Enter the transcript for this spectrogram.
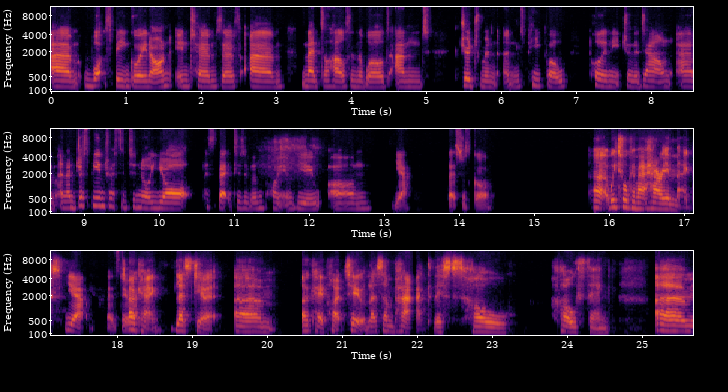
um, what's been going on in terms of um, mental health in the world and judgment and people pulling each other down. Um, and I'd just be interested to know your perspective and point of view. Um, yeah, let's just go. Uh, are we talking about Harry and Megs? Yeah, let's do it. Okay, let's do it. Um, okay part two let's unpack this whole whole thing um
